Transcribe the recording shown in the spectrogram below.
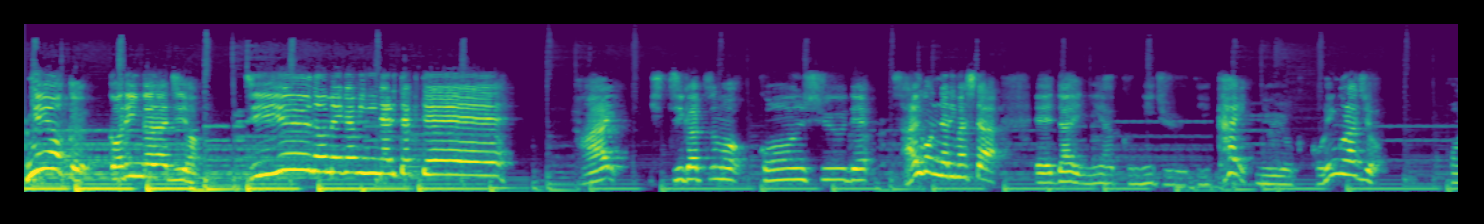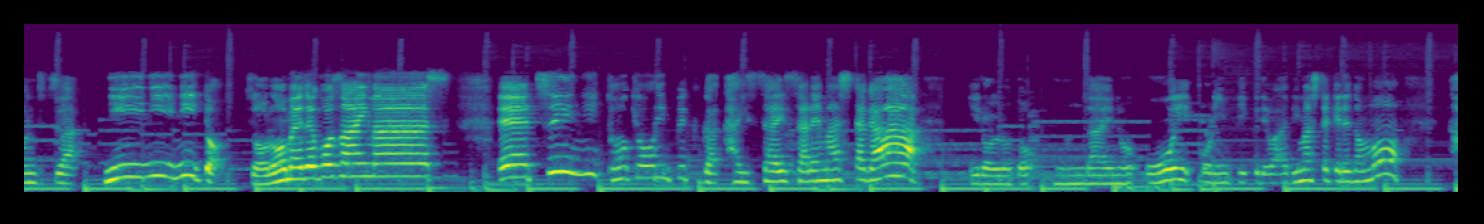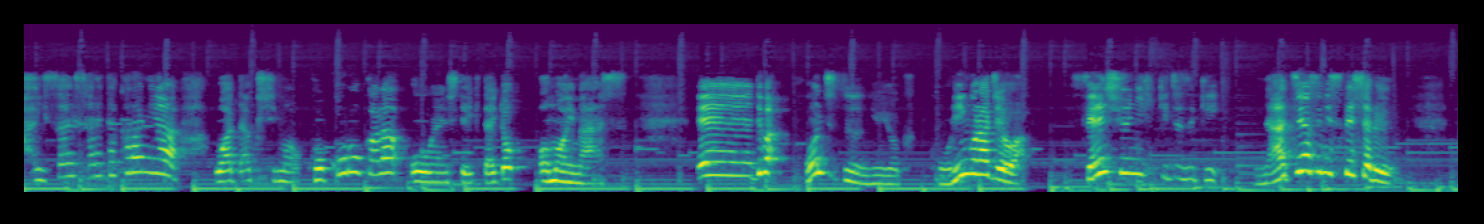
ニューヨークコリンゴラジオ自由の女神になりたくてはい。7月も今週で最後になりました。えー第222回ニューヨークコリンゴラジオ。本日は222とゾロ目でございます。えーついに東京オリンピックが開催されましたが、いろいろと問題の多いオリンピックではありましたけれども、開催されたからには私も心から応援していきたいと思います。えー、では本日のニューヨークコリンゴラジオは先週に引き続き夏休みスペシャル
